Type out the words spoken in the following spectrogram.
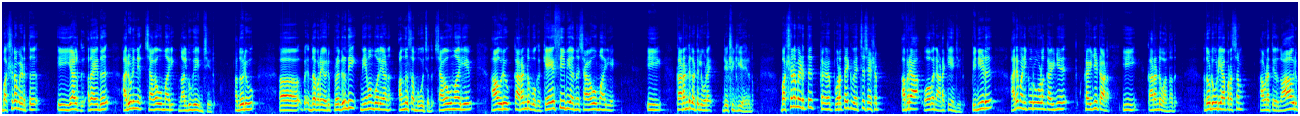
ഭക്ഷണമെടുത്ത് ഇയാൾക്ക് അതായത് അരുണിന് ശാഖകുമാരി നൽകുകയും ചെയ്തു. അതൊരു എന്താ പറയുക ഒരു പ്രകൃതി നിയമം പോലെയാണ് അന്ന് സംഭവിച്ചത്. ശാഖകുമാരിയെ ആ ഒരു കറണ്ട് പോക്ക് കെ എസ് സി ബി എന്ന ശാഖകുമാരിയെ ഈ കറണ്ട് കട്ടിലൂടെ രക്ഷിക്കുകയായിരുന്നു. ഭക്ഷണമെടുത്ത് പുറത്തേക്ക് വെച്ച ശേഷം അവർ ആ ഓവൻ അടയ്ക്കുകയും ചെയ്തു. പിന്നീട് അരമണിക്കൂറുകളോളം കഴിഞ്ഞ് കഴിഞ്ഞിട്ടാണ് ഈ കറണ്ട് വന്നത്. അതോടുകൂടി ആ പ്രശ്നം അവിടെ തീർന്നു. ആ ഒരു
